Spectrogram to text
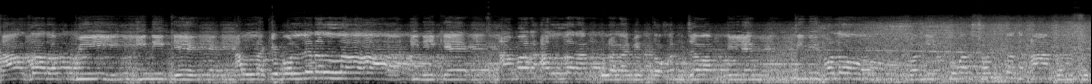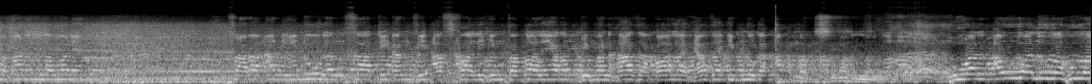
হাজা রব্বি ইনিকে আল্লাহকে বললেন, আল্লাহ ইনিকে আমার আল্লাহ রাব্বুল আলামিন তখন জবাব দিলেন, তিনি হলো তোমার সন্তান আদম, সুবহানাল্লাহ বলেন। সারাআনি নূরান সাতিআন ফি আসফালিহিম ফাকালা ইয়া রাব্বি মান হাযা ক্বালা হাযা ইবনুকা আহমদ সুবহানাল্লাহ হুয়াল আউয়ালু ওয়া হুয়া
